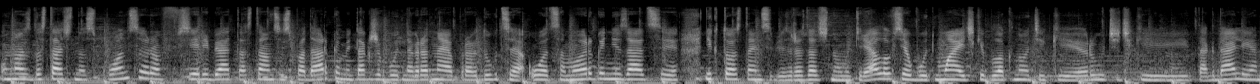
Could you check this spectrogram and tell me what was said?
У нас достаточно спонсоров, все ребята останутся с подарками, также будет наградная продукция от самой организации, никто останется без раздаточного материала, у всех будут маечки, блокнотики, ручечки и так далее.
